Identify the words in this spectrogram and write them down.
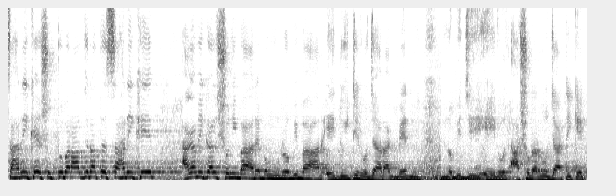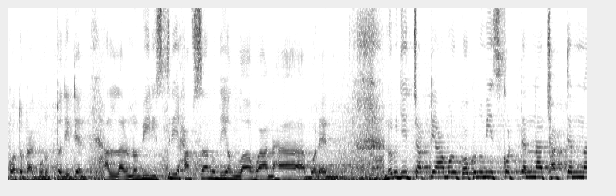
সাহারি খেয়ে, শুক্রবার আজ রাতে সাহারি খেয়ে আগামীকাল শনিবার এবং রবিবার এই দুইটি রোজা রাখবেন। নবীজি, এই আশুরার রোজাটিকে কতটা গুরুত্ব দিতেন? আল্লাহর নবীর স্ত্রী হাফসা রদিয়াল্লাহু আনহা বলেন নবীজির চারটি আমল কখনো মিস করতেন না, ছাড়তেন না।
